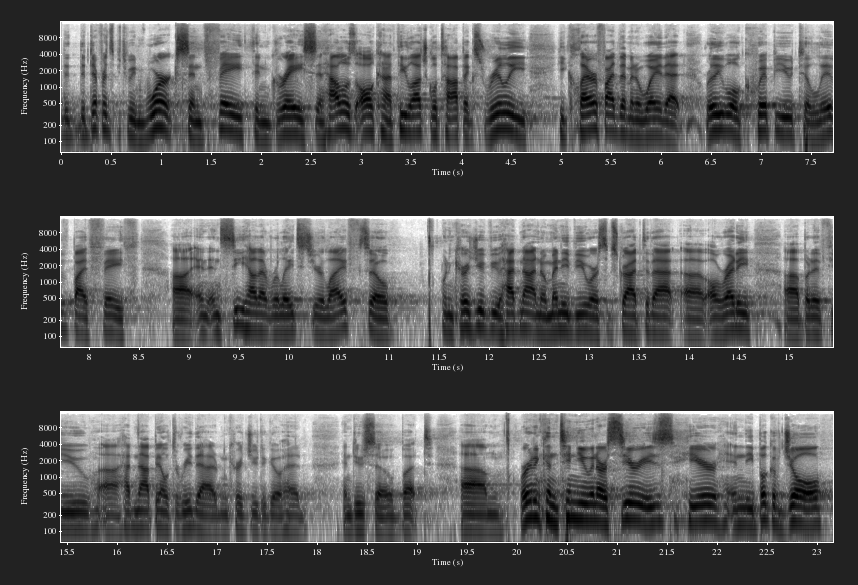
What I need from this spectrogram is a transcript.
the, the, difference between works and faith and grace and how those all kind of theological topics really he clarified them in a way that really will equip you to live by faith uh, and, and see how that relates to your life. So. I would encourage you, if you have not, I know many of you are subscribed to that uh, already, uh, but if you uh, have not been able to read that, I would encourage you to go ahead and do so. But um, we're going to continue in our series here in the book of Joel.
